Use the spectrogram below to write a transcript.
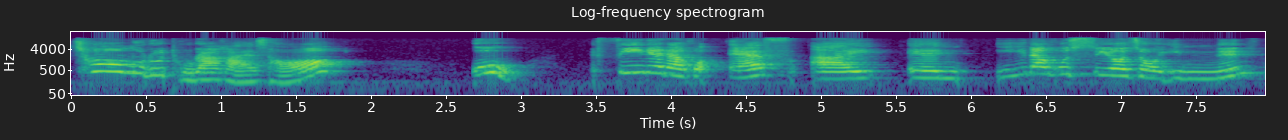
처음으로 돌아가서 오, fine라고 이라고 쓰여져 있는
